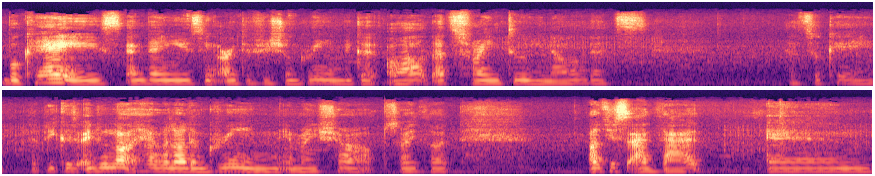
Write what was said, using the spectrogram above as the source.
bouquets and then using artificial green because well that's fine too you know that's that's okay but because I do not have a lot of green in my shop so I thought I'll just add that and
